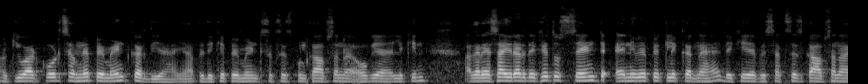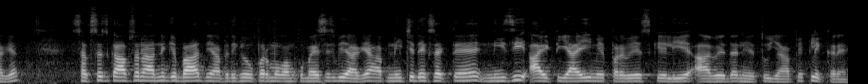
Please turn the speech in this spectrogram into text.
और क्यूआर कोड से हमने पेमेंट कर दिया है। यहाँ पे देखिए पेमेंट सक्सेसफुल का ऑप्शन हो गया है, लेकिन अगर ऐसा इरर देखे तो सेंट एनी पे क्लिक करना है। देखिए यहाँ पे सक्सेस का ऑप्शन आ गया। सक्सेस का ऑप्शन आने के बाद यहाँ पे देखिए ऊपर हमको मैसेज भी आ गया। आप नीचे देख सकते हैं, निजी आई में प्रवेश के लिए आवेदन हेतु यहाँ पे क्लिक करें।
